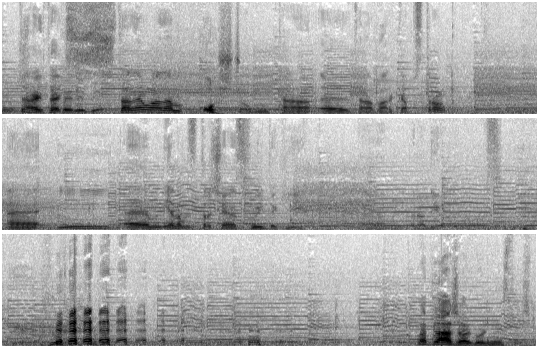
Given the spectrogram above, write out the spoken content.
wiesz, tak, tak. rybie. Stanęła nam ością ta, e, ta warka pstrąg. E, I em, ja nawet straciłem swój taki em, radiowy głos. Na plaży ogólnie jesteśmy.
